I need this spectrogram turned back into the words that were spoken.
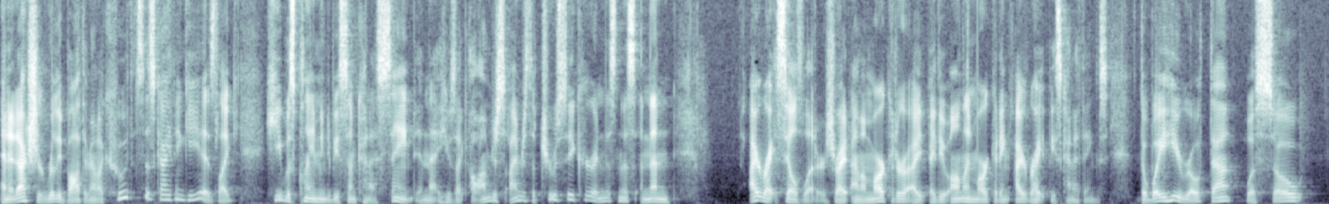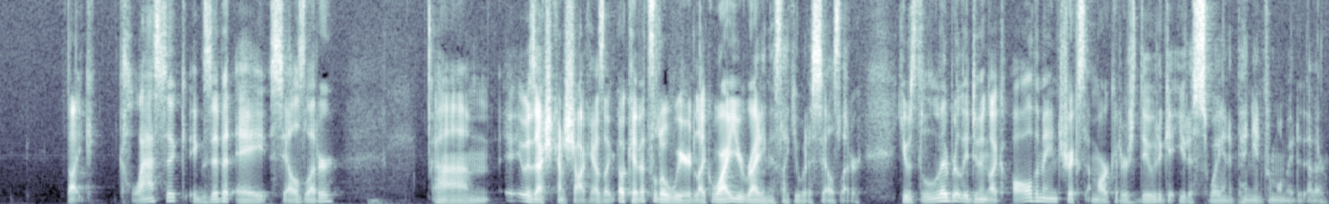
And it actually really bothered me. I'm like, who does this guy think he is? Like, he was claiming to be some kind of saint, and that he was like, oh, I'm just, I'm just a truth seeker, and this and this. And then I write sales letters, right? I'm a marketer. I, I do online marketing. I write these kind of things. The way he wrote that was so, like, classic Exhibit A sales letter. Um, it was actually kind of shocking. I was like, okay, that's a little weird. Like, why are you writing this like you would a sales letter? He was deliberately doing like all the main tricks that marketers do to get you to sway an opinion from one way to the other.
